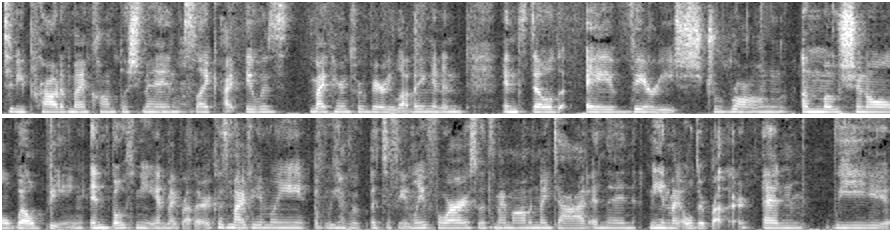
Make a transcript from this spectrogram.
to be proud of my accomplishments. Mm-hmm. Like I, it was my parents were very loving and in, instilled a very strong emotional well-being in both me and my brother. Because my family we have a, it's a family of four so it's my mom and my dad and then me and my older brother. And we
